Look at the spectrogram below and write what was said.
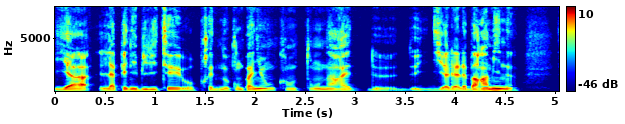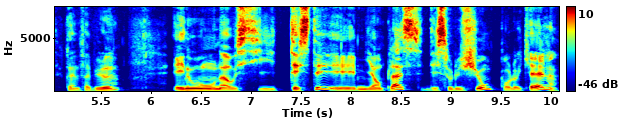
il y a la pénibilité auprès de nos compagnons quand on arrête d'y aller à la baramine, c'est quand même fabuleux. Et nous, on a aussi testé et mis en place des solutions pour lesquelles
